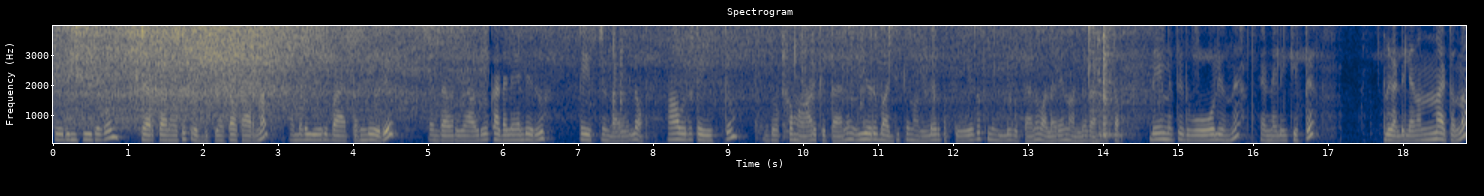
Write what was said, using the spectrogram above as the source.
പെരുംജീരകവും ചേർക്കാനായിട്ട് ശ്രദ്ധിക്കുക കേട്ടോ. കാരണം നമ്മുടെ ഈ ഒരു ബാറ്ററിന്റെ ഒരു എന്താ പറയുക ഒരു കടലേന്റെ ഒരു ടേസ്റ്റ് ഉണ്ടാവുമല്ലോ. ആ ഒരു ടേസ്റ്റും ഇതൊക്കെ മാറി കിട്ടാനും ഈ ഒരു ബജിക്ക് നല്ലൊരു പ്രത്യേക സ്മെല്ല് കിട്ടാനും വളരെ നല്ലതാണ് കേട്ടോ. ഇത് എന്നിട്ട് ഇതുപോലെ ഒന്ന് എണ്ണയിലേക്കിട്ട് ഇത് കണ്ടില്ലേ നന്നായിട്ടൊന്ന്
